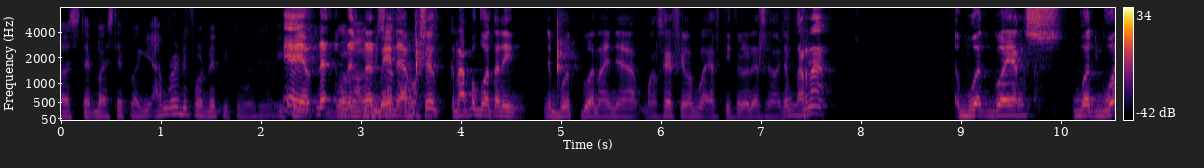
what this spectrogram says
uh, step by step lagi. I'm ready for that gitu maksudnya. Itu yeah, yeah, dan, dan, dan beda. maksudnya kenapa gue tadi nyebut gue nanya maksudnya film lo FTV lo dan segala macam? Karena buat gue yang buat gue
